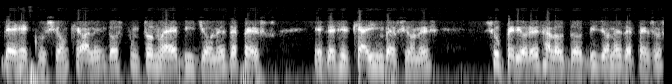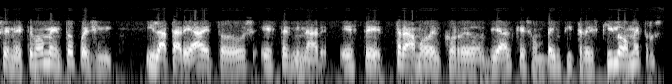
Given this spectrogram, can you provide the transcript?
de ejecución que valen 2.9 billones de pesos. Es decir, que hay inversiones superiores a los 2 billones de pesos en este momento, pues y, y la tarea de todos es terminar este tramo del corredor vial, que son 23 kilómetros,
